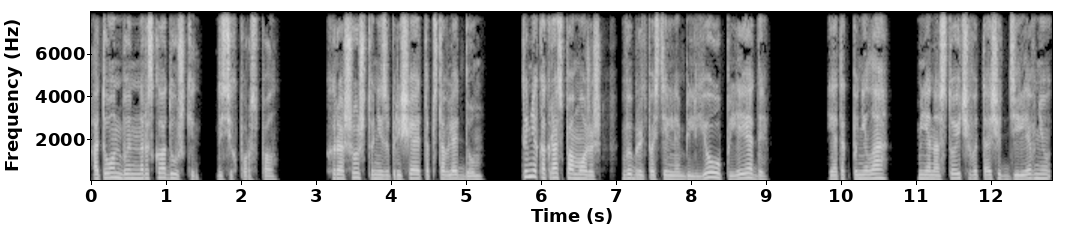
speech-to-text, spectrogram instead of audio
А то он бы на раскладушке до сих пор спал. Хорошо, что не запрещает обставлять дом. Ты мне как раз поможешь выбрать постельное белье, пледы. Я так поняла, меня настойчиво тащат в деревню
